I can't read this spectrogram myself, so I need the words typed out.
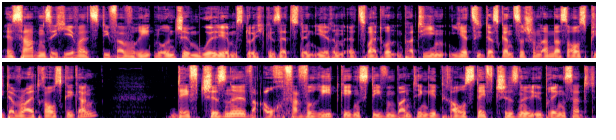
Es haben sich jeweils die Favoriten und Jim Williams durchgesetzt in ihren äh, Zweitrundenpartien. Jetzt sieht das Ganze schon anders aus. Peter Wright rausgegangen. Dave Chisnell war auch Favorit gegen Stephen Bunting, geht raus. Dave Chisnell übrigens hat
